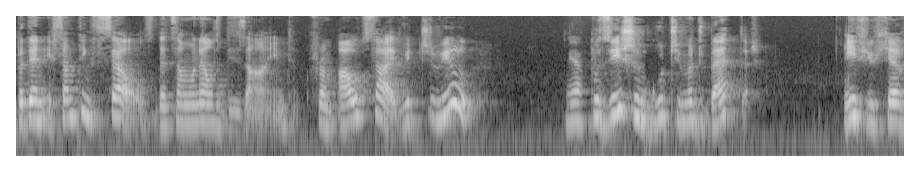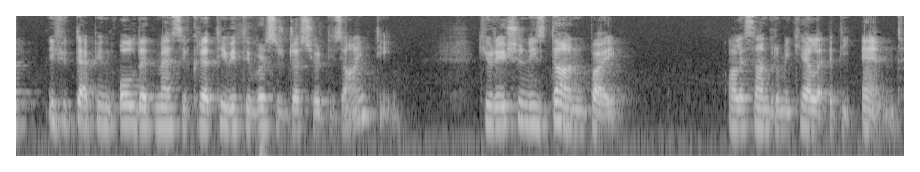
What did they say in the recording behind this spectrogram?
But then if something sells that someone else designed from outside which will yeah. position gucci much better if you have if you tap in all that massive creativity versus just your design team curation is done by alessandro michele at the end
